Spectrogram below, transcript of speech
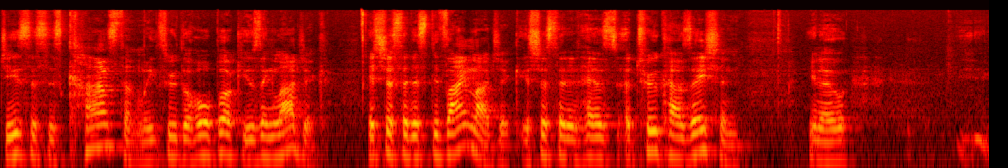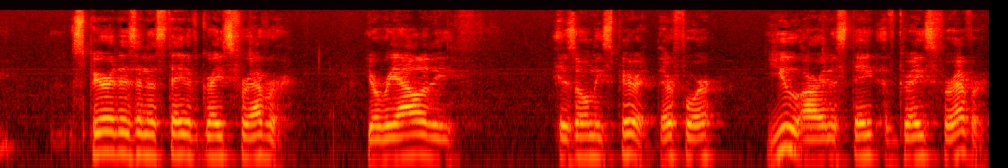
Jesus is constantly, through the whole book, using logic. It's just that it's divine logic. It's just that it has a true causation. You know, spirit is in a state of grace forever. Your reality is only spirit. Therefore, you are in a state of grace forever.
